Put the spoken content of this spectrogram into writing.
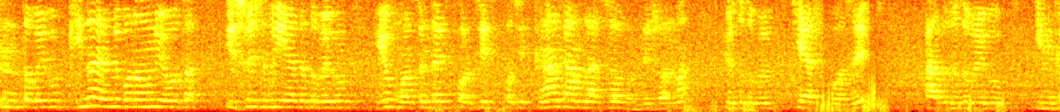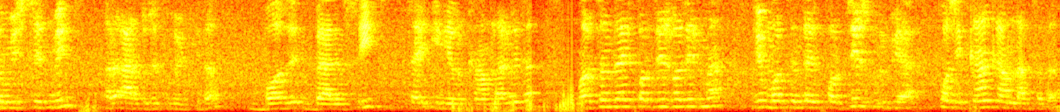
तपाईँको किन हामीले बनाउने हो त स्पेसली यहाँ चाहिँ तपाईँको यो मर्चेन्डाइज पर्चेज पछि कहाँ काम लाग्छ भन्ने सवालमा यो चाहिँ तपाईँको क्यास बजेट अर्को चाहिँ तपाईँको इन्कम स्टेटमेन्ट र अर्को चाहिँ तपाईँको त बजेट ब्यालेन्स सिट चाहिँ यिनीहरू काम लाग्नेछ। मर्चेन्डाइज पर्चेज बजेटमा यो मर्चेन्डाइज पर्चेजको रुपियाँ पछि कहाँ काम लाग्छ त?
